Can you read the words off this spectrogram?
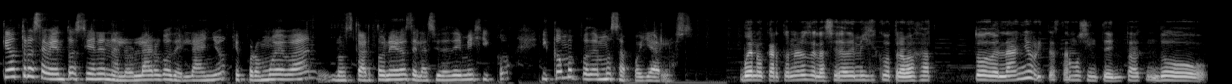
¿Qué otros eventos tienen a lo largo del año que promuevan los cartoneros de la Ciudad de México y cómo podemos apoyarlos? Bueno, Cartoneros de la Ciudad de México trabaja todo el año. Ahorita estamos intentando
